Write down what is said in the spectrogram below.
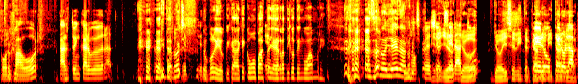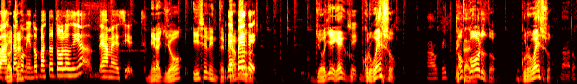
por favor, alto en carbohidratos. ¿Viste, Roche? No, porque yo cada vez que como pasta ya de ratico tengo hambre. Eso no llena, no, pues, Mira, yo, será yo, tú. yo hice el intercambio Pero, en Italia. pero la pasta, Rocha. comiendo pasta todos los días, déjame decir. Mira, yo hice el intercambio. Depende. Rocha. Yo llegué Sí. grueso, Ah, no Italia. gordo, grueso. claro.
